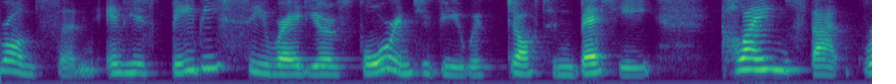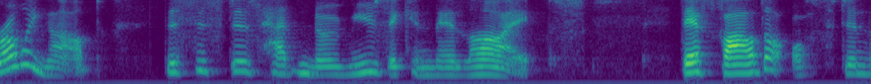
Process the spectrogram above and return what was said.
Ronson, in his BBC Radio 4 interview with Dot and Betty, claims that growing up, the sisters had no music in their lives. Their father, Austin,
